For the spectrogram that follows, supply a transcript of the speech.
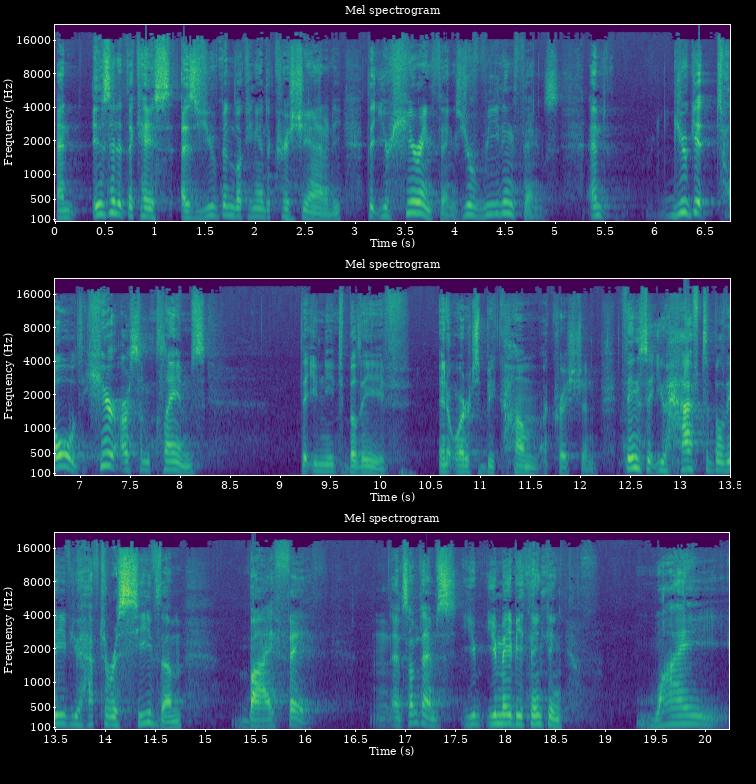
And isn't it the case, as you've been looking into Christianity, that you're hearing things, you're reading things, and you get told, here are some claims that you need to believe in order to become a Christian. Things that you have to believe, you have to receive them by faith. And sometimes you, you may be thinking, why,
